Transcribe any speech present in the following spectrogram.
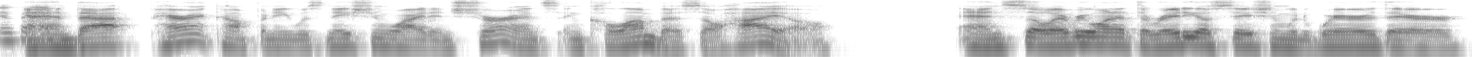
Okay. And that parent company was Nationwide Insurance in Columbus, Ohio. And so everyone at the radio station would wear their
